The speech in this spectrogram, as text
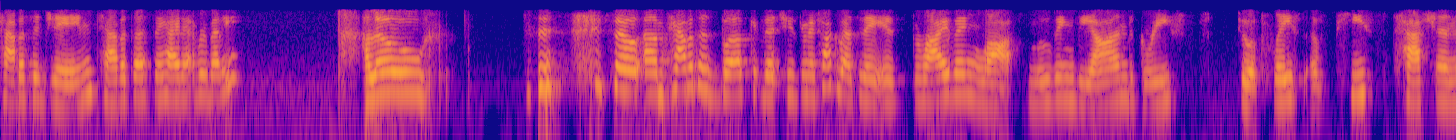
Tabitha Jayne. Tabitha, say hi to everybody. Hello. so um, Tabitha's book that she's going to talk about today is Thriving Loss, Moving Beyond Grief to a Place of Peace, Passion,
